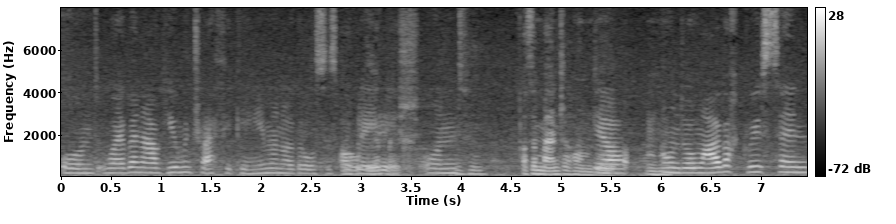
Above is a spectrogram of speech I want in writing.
Und wo eben auch Human Trafficking immer noch ein grosses Oh, Problem ehrlich? ist. Und, Also Menschenhandel. ja, Mhm. und wo wir einfach gewusst haben,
